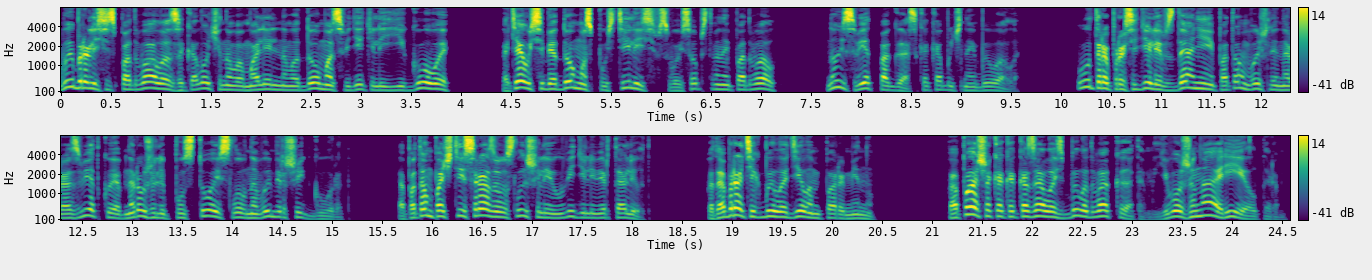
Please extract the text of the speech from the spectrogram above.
Выбрались из подвала заколоченного молельного дома свидетелей Еговы, хотя у себя дома спустились в свой собственный подвал, ну и свет погас, как обычно и бывало. Утро просидели в здании, потом вышли на разведку и обнаружили пустой, словно вымерший город. А потом почти сразу услышали и увидели вертолет. Подобрать их было делом пары минут. Папаша, как оказалось, был адвокатом, его жена — риэлтором,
